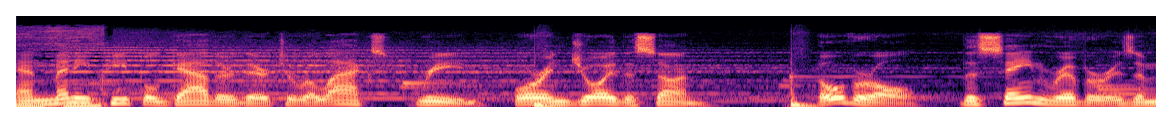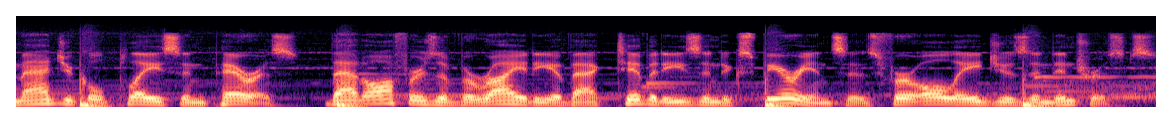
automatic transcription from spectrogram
and many people gather there to relax, read, or enjoy the sun. Overall, the Seine River is a magical place in Paris that offers a variety of activities and experiences for all ages and interests.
